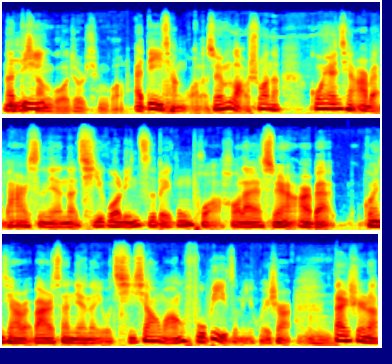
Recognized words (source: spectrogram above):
那第一第强国就是秦国了。哎，第一强国了。所以我们老说呢，公元前二百八十四年呢，齐国临淄被攻破。后来虽然二百公元前二百八十三年呢，有齐襄王复辟这么一回事儿，嗯但是呢，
